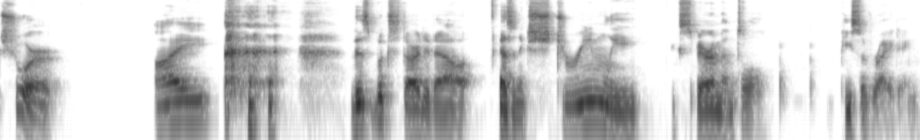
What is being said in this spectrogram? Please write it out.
sure. I this book started out as an extremely experimental piece of writing.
